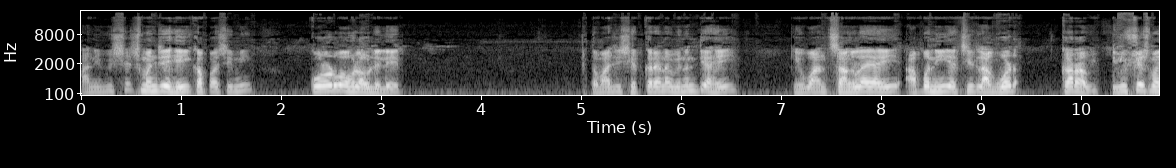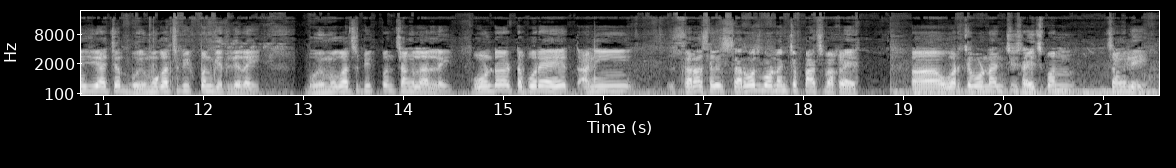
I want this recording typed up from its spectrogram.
आणि विशेष म्हणजे ही कपाशी मी कोरडवाहू लावलेली आहेत. तर माझी शेतकऱ्यांना विनंती आहे की वाण चांगलं आहे आपण ही याची लागवड करावी. विशेष म्हणजे याच्यात भुईमुगाचं पीक पण घेतलेलं आहे. भुईमुगाचं पीक पण चांगलं आलं आहे. बोंड टपोरे आहेत आणि सरासरी सर्वच बोंडांच्या पाच पाकळ्या आहेत. वरच्या बोंडांची साईज पण चांगली आहे.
